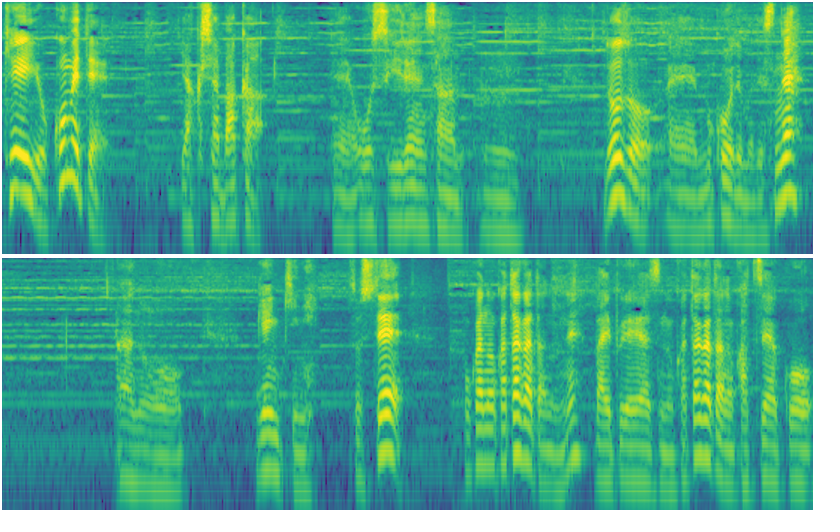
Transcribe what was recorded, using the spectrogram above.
敬意を込めて役者バカ、えー大杉蓮さん、うん、どうぞ、えー向こうでもですねあの元気にそして他の方々のねバイプレイヤーズの方々の活躍を、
